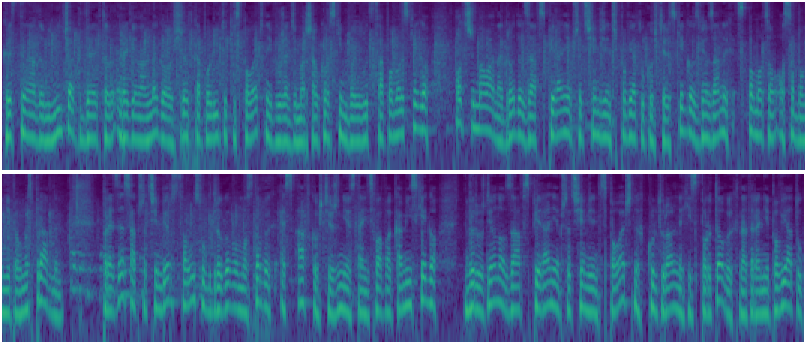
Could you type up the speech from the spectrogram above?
Krystyna Dominiczak, dyrektor Regionalnego Ośrodka Polityki Społecznej w Urzędzie Marszałkowskim Województwa Pomorskiego, otrzymała nagrodę za wspieranie przedsięwzięć powiatu kościerskiego związanych z pomocą osobom niepełnosprawnym. Prezesa Przedsiębiorstwa Usług Drogowo-Mostowych SA w Kościerzynie Stanisława Kamińskiego wyróżniono za wspieranie przedsięwzięć społecznych, kulturalnych i sportowych na terenie powiatu.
